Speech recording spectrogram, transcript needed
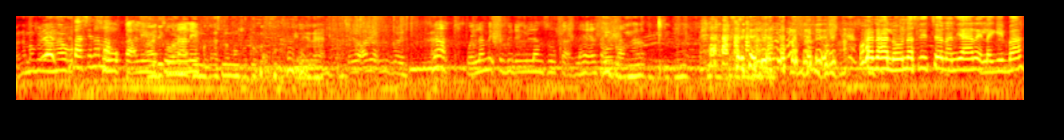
Wala man bilangaw. Suka ni Adi ko na ni. mag-aslom ang kuto. Kinira. Na, wala may tubig ang ilang suka. Lahir sa Ay, ulam. Wala lunas lechon anyari lagi ba?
